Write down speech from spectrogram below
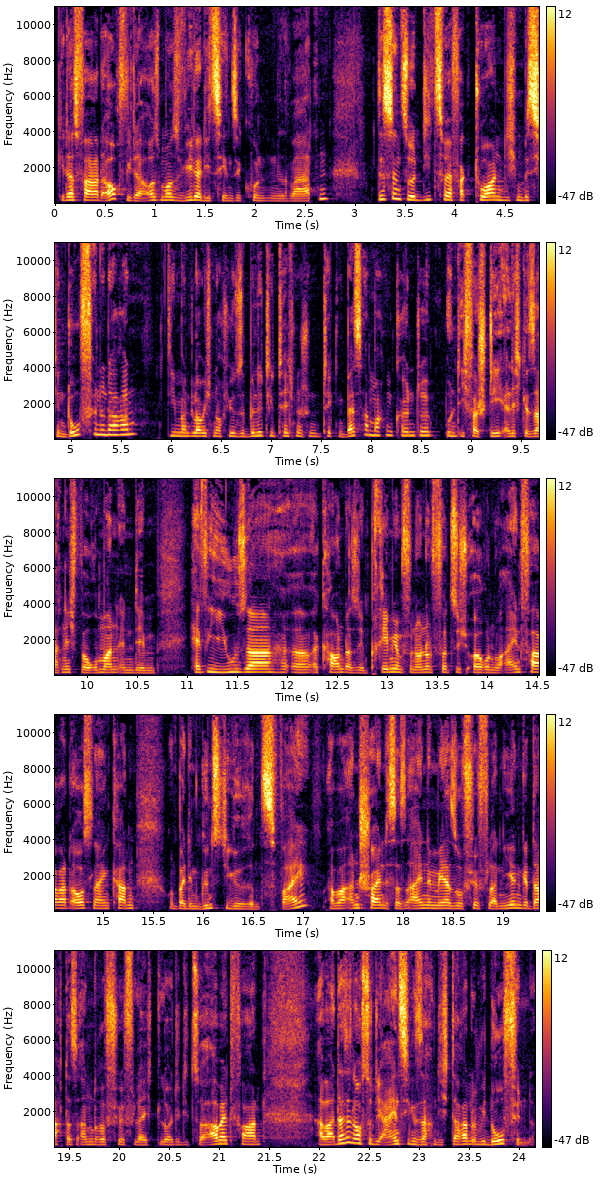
geht das Fahrrad auch wieder aus, muss wieder die zehn Sekunden warten. Das sind so die zwei Faktoren, die ich ein bisschen doof finde daran die man, glaube ich, noch usability-technisch einen Ticken besser machen könnte. Und ich verstehe ehrlich gesagt nicht, warum man in dem Heavy-User-Account, also dem Premium für 49 Euro, nur ein Fahrrad ausleihen kann und bei dem günstigeren zwei. Aber anscheinend ist das eine mehr so für Flanieren gedacht, das andere für vielleicht Leute, die zur Arbeit fahren. Aber das sind auch so die einzigen Sachen, die ich daran irgendwie doof finde.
